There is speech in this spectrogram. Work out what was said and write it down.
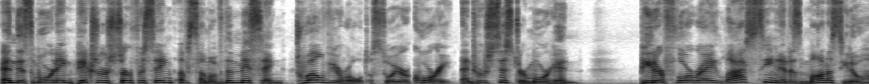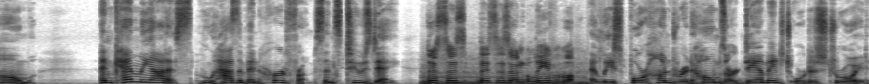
And this morning, pictures surfacing of some of the missing 12 year old Sawyer Corey and her sister Morgan. Peter Flore, last seen at his Montecito home. And Ken Liatis, who hasn't been heard from since Tuesday. This is this is unbelievable. At least 400 homes are damaged or destroyed,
